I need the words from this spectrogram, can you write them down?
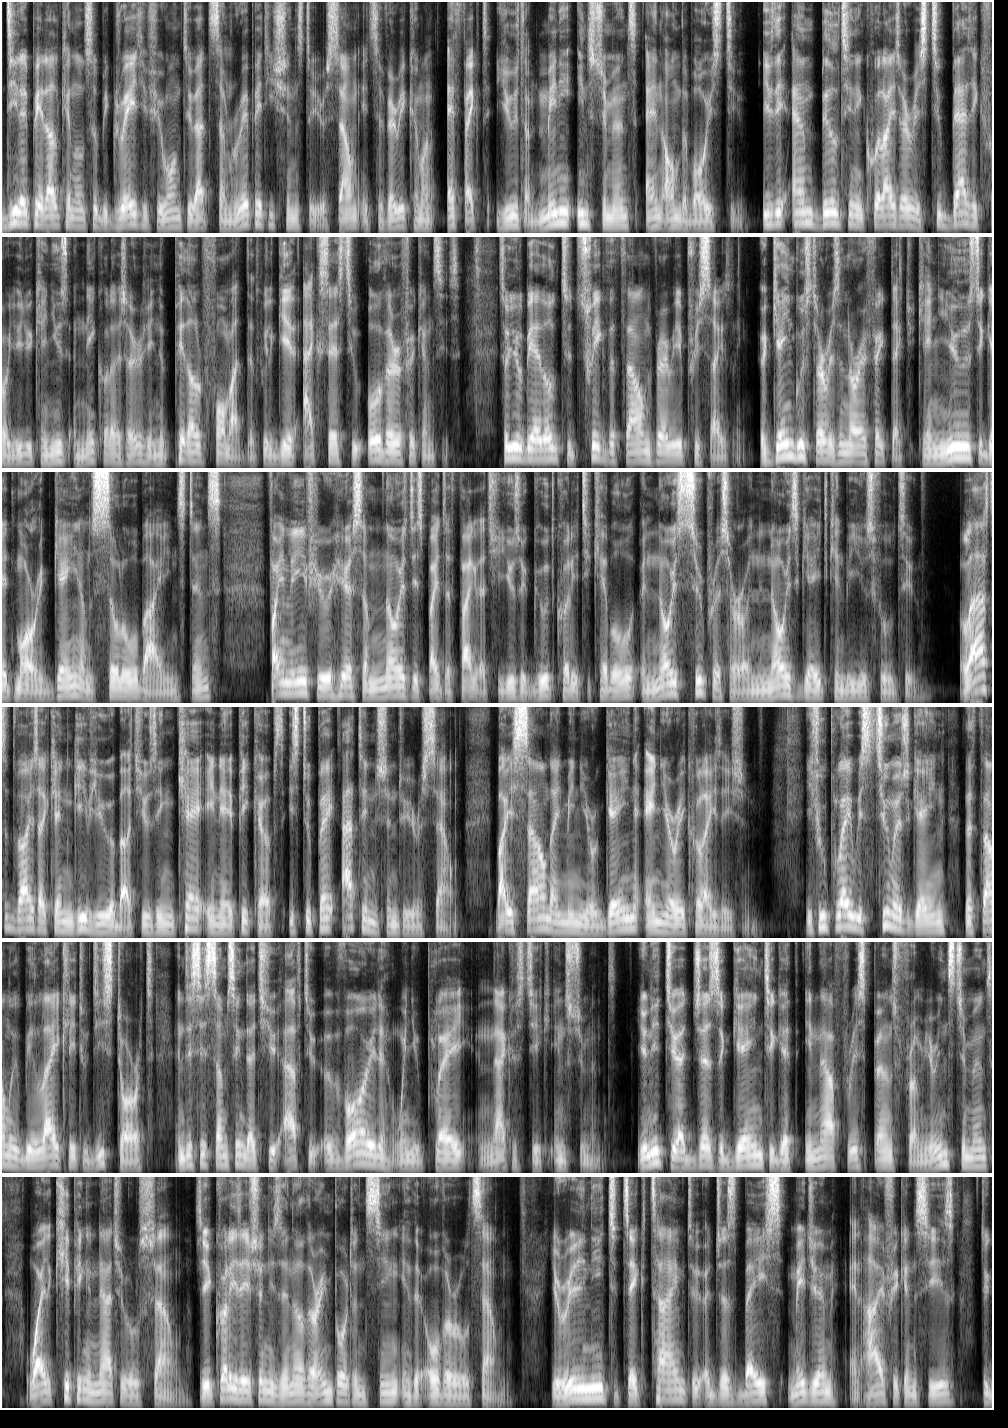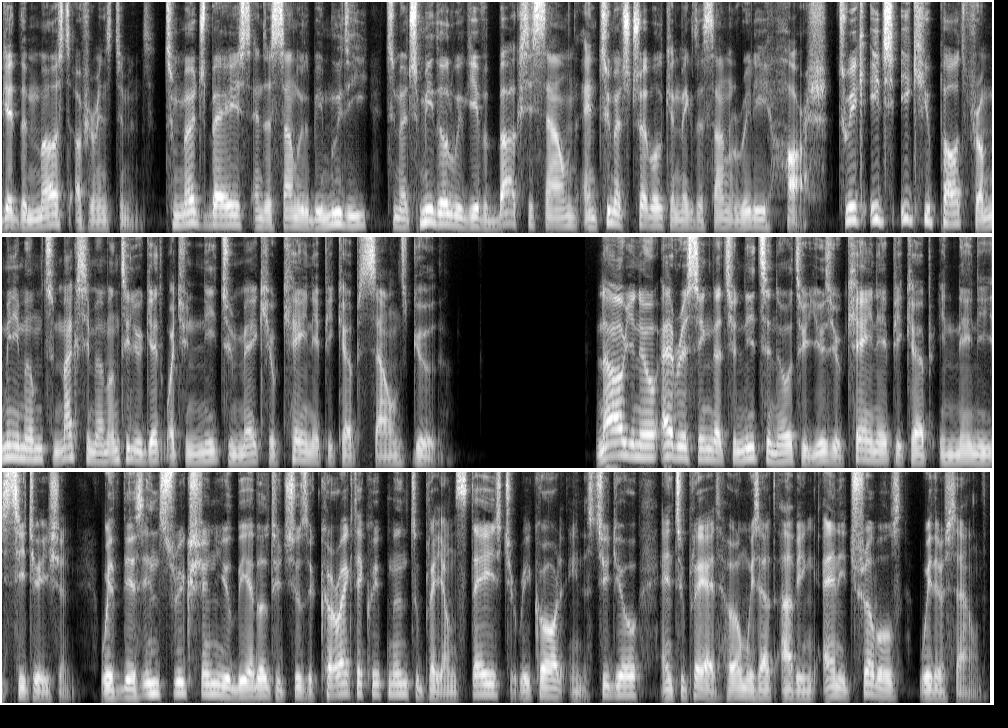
Delay pedal can also be great if you want to add some repetitions to your sound. It's a very common effect used on many instruments and on the voice too. If the amp built-in equalizer is too basic for you, you can use an equalizer in a pedal format that will give access to other frequencies. So you'll be able to tweak the sound very precisely. A gain booster is another effect that you can use to get more gain on solo by instance. Finally, if you hear some noise despite the fact that you use a good quality cable, a noise suppressor and a noise gate can be useful too. Last advice I can give you about using KNA pickups is to pay attention to your sound. By sound I mean your gain and your equalization. If you play with too much gain, the sound will be likely to distort, and this is something that you have to avoid when you play an acoustic instrument. You need to adjust the gain to get enough response from your instrument while keeping a natural sound. The equalization is another important thing in the overall sound. You really need to take time to adjust bass, medium and high frequencies to get the most of your instrument. Too much bass and the sound will be moody, too much middle will give a boxy sound, and too much treble can make the sound really harsh. Tweak each EQ part from minimum to maximum until you get what you need to make your KNA pickup sound good. Now you know everything that you need to know to use your KNA pickup in any situation. With this instruction, you'll be able to choose the correct equipment to play on stage, to record in the studio, and to play at home without having any troubles with your sound.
